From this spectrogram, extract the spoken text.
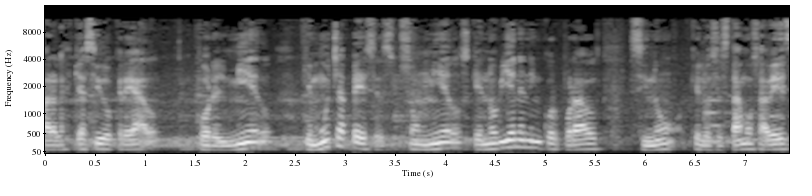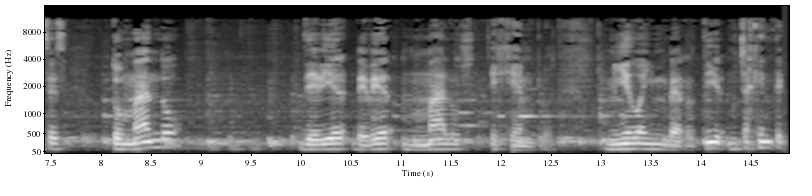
para las que has sido creado por el miedo, que muchas veces son miedos que no vienen incorporados, sino que los estamos a veces tomando de ver, de ver malos ejemplos miedo a invertir. Mucha gente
